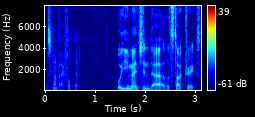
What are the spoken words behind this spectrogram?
was gonna backflip it. Well, you mentioned uh, let's talk tricks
